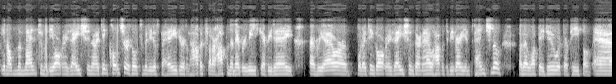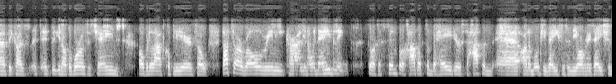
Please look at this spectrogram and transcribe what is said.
you know momentum in the organization. And I think culture is ultimately just behaviors and habits that are happening every week every day every hour. But I think organizations are now having to be very intentional about what they do with their people uh, because it, it you know the world has changed over the last couple of years. So that's our role really Carl you know enabling sort of simple habits and behaviors to happen uh, on a monthly basis in the organization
